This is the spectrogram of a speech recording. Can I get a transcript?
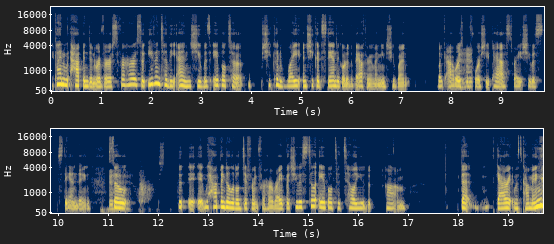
it kind of happened in reverse for her. So even to the end, she was able to she could write and she could stand to go to the bathroom. I mean, she went like hours Mhm. before she passed, right? She was standing. Mhm. So the, it, it happened a little different for her, right? But she was still able to tell you the, um, that Garrett was coming,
